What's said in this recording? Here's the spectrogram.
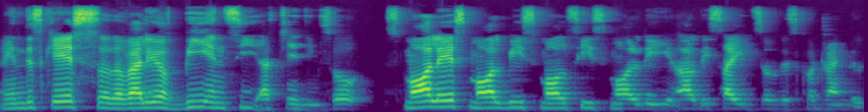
in this case uh, the value of b and c are changing so small a small b small c small d are the sides of this quadrangle.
